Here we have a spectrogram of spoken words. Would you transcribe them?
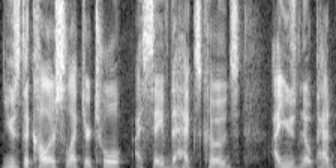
use the color selector tool, I save the hex codes. I use Notepad++.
